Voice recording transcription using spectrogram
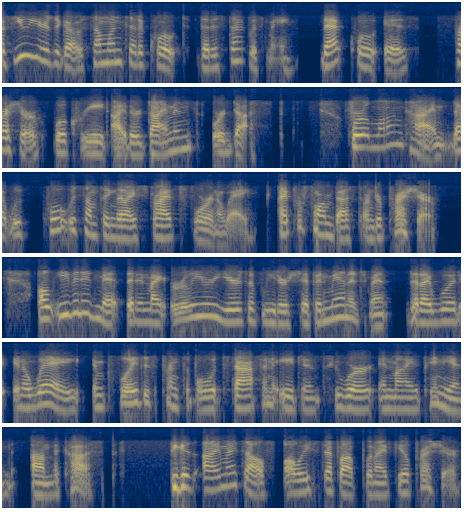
A few years ago, someone said a quote that has stuck with me. That quote is Pressure will create either diamonds or dust. For a long time, that quote was something that I strived for in a way. I perform best under pressure. I'll even admit that in my earlier years of leadership and management that I would in a way employ this principle with staff and agents who were in my opinion on the cusp because I myself always step up when I feel pressure.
